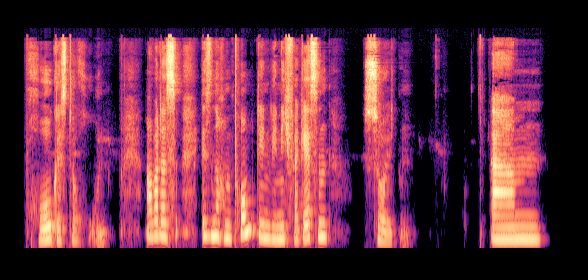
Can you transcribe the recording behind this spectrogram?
Progesteron. Aber das ist noch ein Punkt, den wir nicht vergessen sollten. Ähm,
